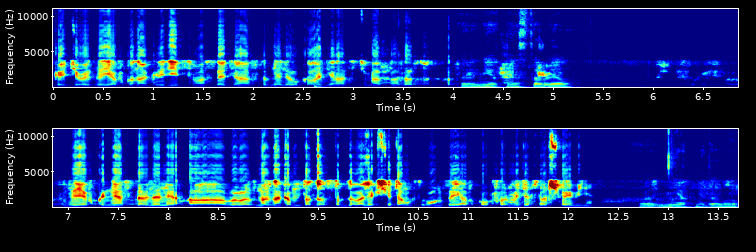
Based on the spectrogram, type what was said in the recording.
Скажите, вы заявку на кредит самостоятельно оставляли около 11 минут назад? Нет, не оставлял. Заявку не оставляли. А вы, возможно, кому-то доступ давали к счетам, кто мог заявку оформить от вашего имени? Э, Нет, не давал.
